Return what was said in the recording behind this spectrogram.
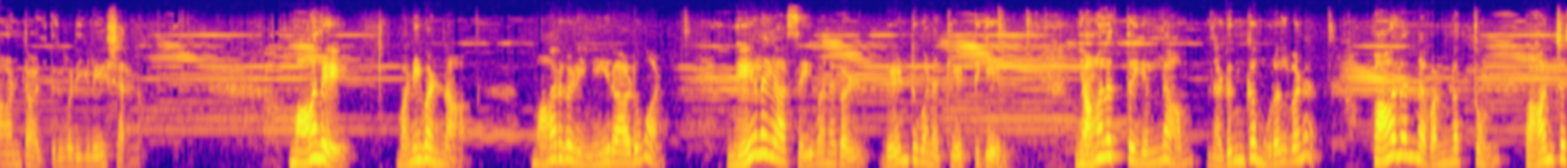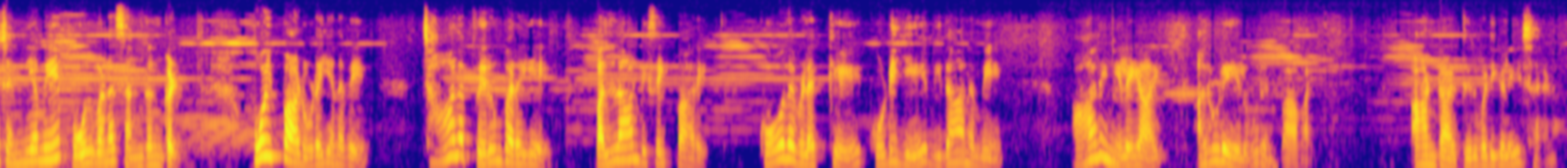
ஆண்டாள் திருவடிகளே சரணம். மாலே மணிவண்ணா மார்கழி நீராடுவான். மேலையா செய்வனகள் வேண்டுவன கேட்டியேல் ஞாலத்தை எல்லாம் நடுங்க முரல்வன. பாலன்ன வண்ணத்தும் பாஞ்சஜன்யமே போல்வன சங்கங்கள். போய்ப்பாடுடையனவே சால பெரும்பறையே பல்லாண்டிசைப்பாரே. கோல விளக்கே கொடியே விதானமே. ஆலை நிலையாய் அருளேலூர் என்பாவாய். ஆண்டாள் திருவடிகளே சரணம்.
